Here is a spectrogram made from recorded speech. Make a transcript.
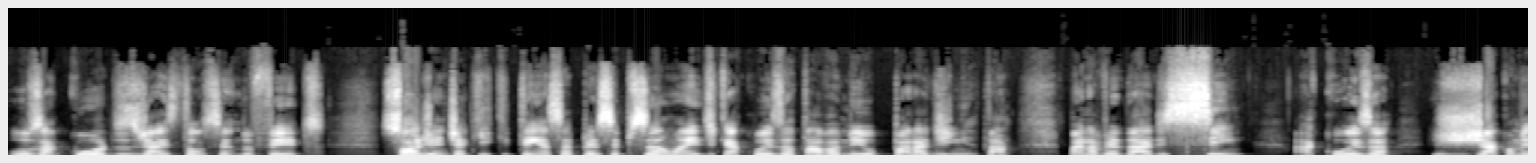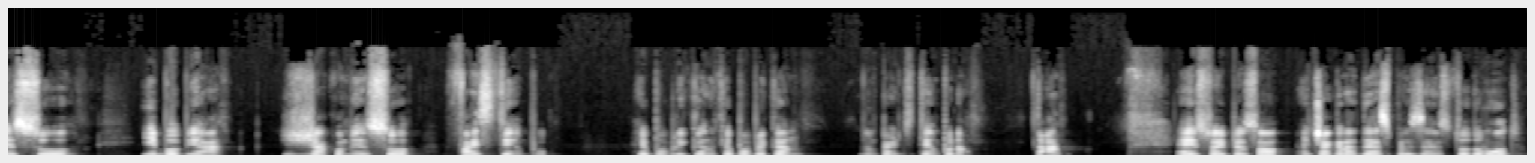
os acordos já estão sendo feitos. Só gente aqui que tem essa percepção aí de que a coisa estava meio paradinha, tá? Mas na verdade, sim a coisa já começou e bobear já começou faz tempo. Republicano que é republicano, não perde tempo não, tá? É isso aí, pessoal. A gente agradece a presença de todo mundo.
